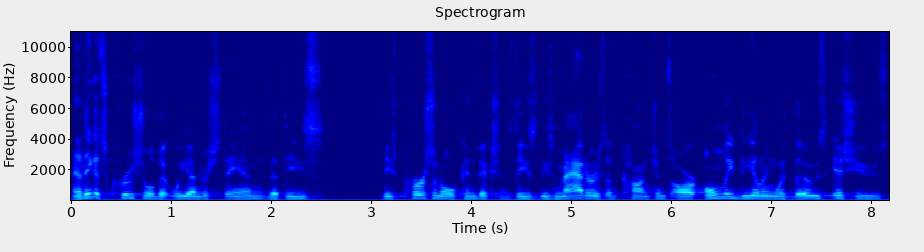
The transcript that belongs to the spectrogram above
And I think it's crucial that we understand that these, these personal convictions, these, these matters of conscience, are only dealing with those issues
